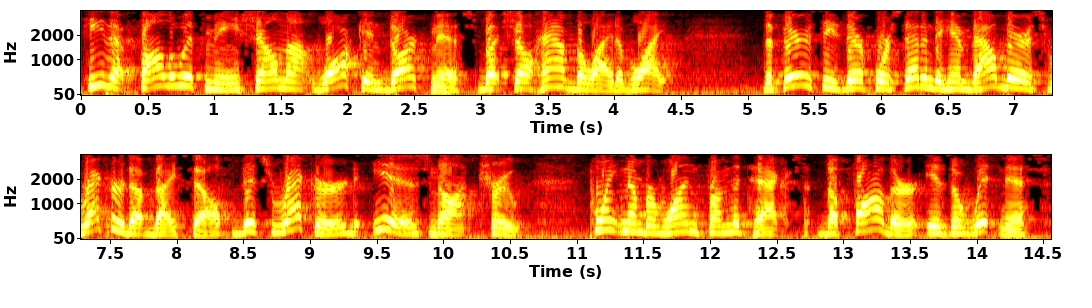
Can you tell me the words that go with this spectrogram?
He that followeth me shall not walk in darkness, but shall have the light of life. The Pharisees therefore said unto him, Thou bearest record of thyself. This record is not true. Point number one from the text the Father is a witness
